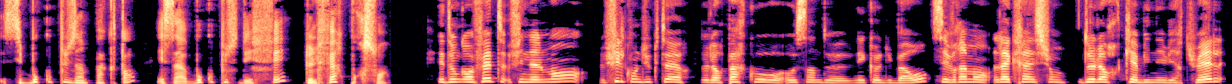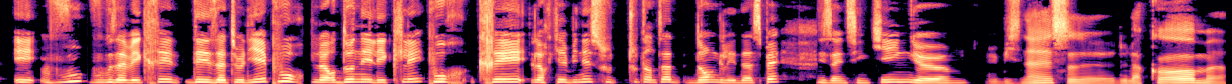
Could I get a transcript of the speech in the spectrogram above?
C'est beaucoup plus impactant et ça a beaucoup plus d'effet de le faire pour soi. Et donc en fait, finalement, le fil conducteur de leur parcours au sein de l'école du barreau, c'est vraiment la création de leur cabinet virtuel et vous, vous avez créé des ateliers pour leur donner les clés pour créer leur cabinet sous tout un tas d'angles et d'aspects. Design thinking, euh, du business, euh, de la com,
